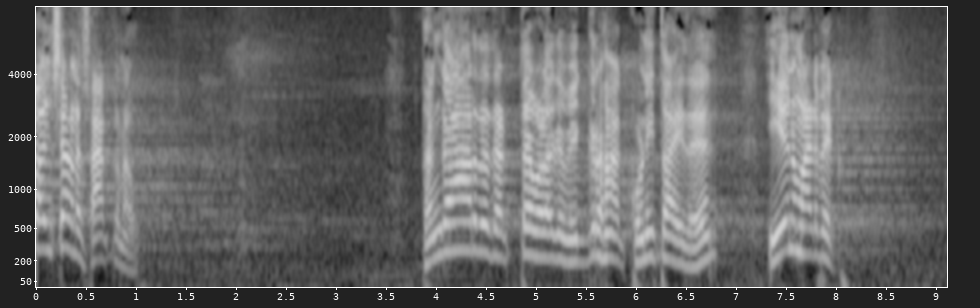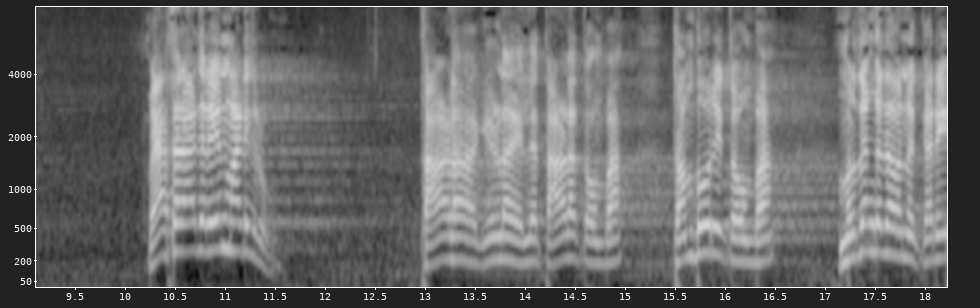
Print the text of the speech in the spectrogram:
ವಹಿಸೋಣ ಸಾಕು ನಾವು. ಬಂಗಾರದ ದಟ್ಟ ಒಳಗೆ ವಿಗ್ರಹ ಕುಣಿತಾ ಇದೆ, ಏನು ಮಾಡಬೇಕು? ವ್ಯಾಸರಾಜರು ಏನು ಮಾಡಿದರು? ತಾಳ, ಗೀಳ ಎಲ್ಲ ತಾಳ ತೊಗೊಂಬ ತಂಬೂರಿ ತೊಗೊಂಬ ಮೃದಂಗದವನ್ನು ಕರಿ,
